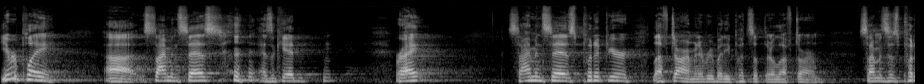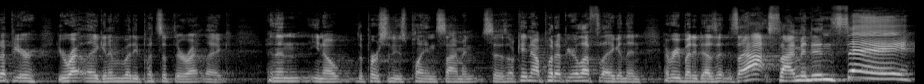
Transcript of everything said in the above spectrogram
You ever play uh, Simon Says as a kid? Right? Simon says, put up your left arm, and everybody puts up their left arm. Simon says, put up your, your right leg, and everybody puts up their right leg. And then, you know, the person who's playing Simon says, okay, now put up your left leg, and then everybody does it. And it's like, ah, Simon didn't say.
